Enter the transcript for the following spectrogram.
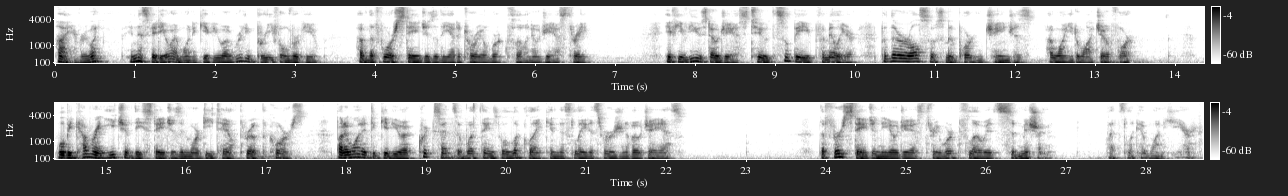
Hi everyone. In this video I want to give you a really brief overview of the four stages of the editorial workflow in OJS 3. If you've used OJS 2, this will be familiar, but there are also some important changes I want you to watch out for. We'll be covering each of these stages in more detail throughout the course, but I wanted to give you a quick sense of what things will look like in this latest version of OJS. The first stage in the OJS 3 workflow is submission. Let's look at one here.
